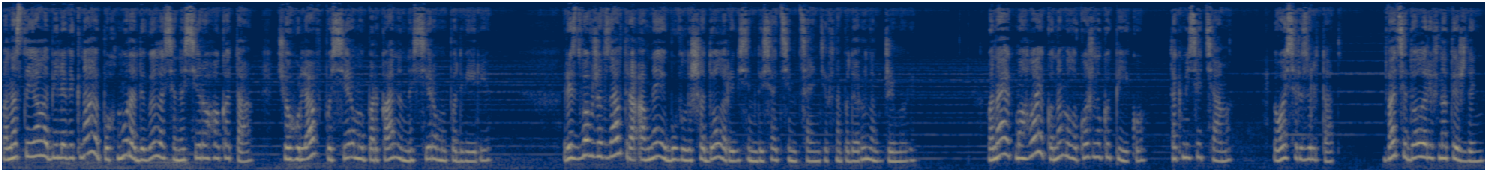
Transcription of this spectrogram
Вона стояла біля вікна і похмуро дивилася на сірого кота, що гуляв по сірому паркану на сірому подвір'ї. Різдво вже взавтра, а в неї був лише долар і 87 центів на подарунок Джимові. Вона як могла економила кожну копійку, так місяцями. І ось результат. 20 доларів на тиждень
